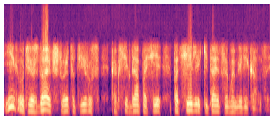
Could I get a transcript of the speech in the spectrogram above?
и утверждают, что этот вирус, как всегда, подсели китайцам-американцы.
